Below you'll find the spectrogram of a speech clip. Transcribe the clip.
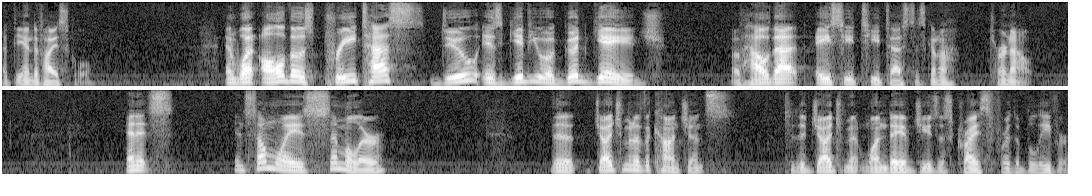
at the end of high school. And what all those pre tests do is give you a good gauge of how that ACT test is going to turn out. And it's in some ways similar the judgment of the conscience to the judgment one day of Jesus Christ for the believer.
